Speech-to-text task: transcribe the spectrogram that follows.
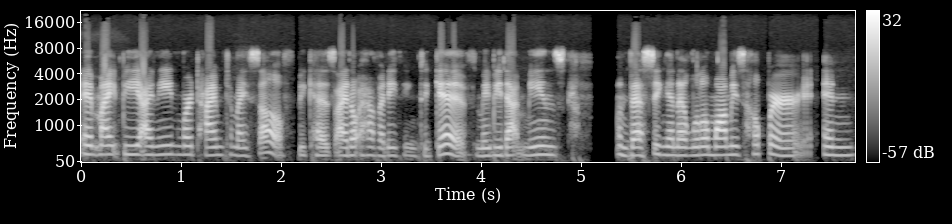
it might be I need more time to myself because I don't have anything to give. Maybe that means investing in a little mommy's helper in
